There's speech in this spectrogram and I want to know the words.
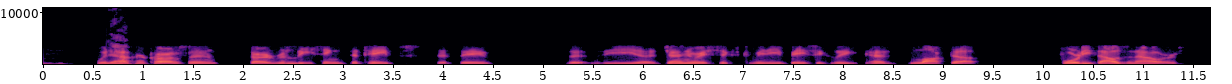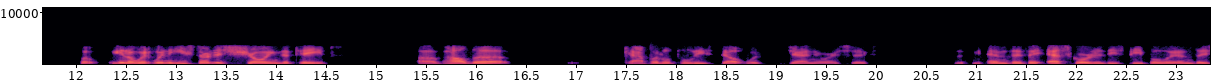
Mhm. When Yeah. Tucker Carlson started releasing the tapes that they've the the uh, January 6th committee basically had locked up, forty thousand hours. But you know when, when he started showing the tapes of how the Capitol Police dealt with January 6th, and that they escorted these people in. They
